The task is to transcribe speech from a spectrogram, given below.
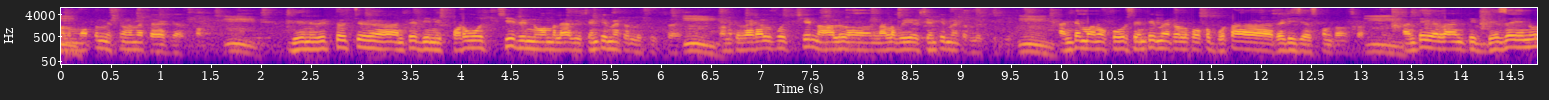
మనం మొత్తం మిశ్రమం మీద తయారు చేస్తాం. దీని విత్ వచ్చి అంటే దీని పొడవు వచ్చి రెండు వందల యాభై సెంటీమీటర్లు వచ్చింది సార్. మనకి వెడల్పు వచ్చి నాలుగు నలభై ఏడు సెంటీమీటర్లు వచ్చింది. అంటే మనం ఫోర్ సెంటీమీటర్లకు ఒక బుట్ట రెడీ చేసుకుంటాం సార్. అంటే ఇలాంటి డిజైన్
